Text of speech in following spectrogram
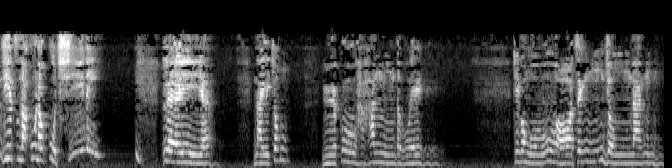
后中间子那我那过气的，来呀，那种越过很多哎，结果我真穷人，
